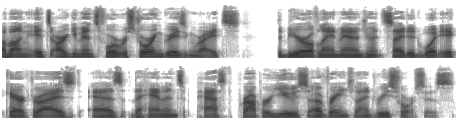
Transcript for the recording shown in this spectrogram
Among its arguments for restoring grazing rights, the Bureau of Land Management cited what it characterized as the Hammonds' past proper use of rangeland resources.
